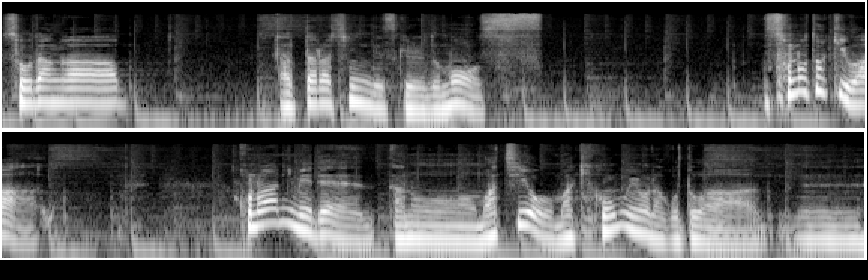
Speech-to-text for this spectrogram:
相談があったらしいんですけれどもその時はこのアニメで、あの街を巻き込むようなことは、うん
